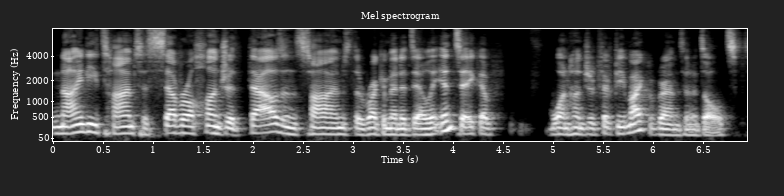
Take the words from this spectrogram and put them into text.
90 times to several hundred thousand times the recommended daily intake of 150 micrograms in adults.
